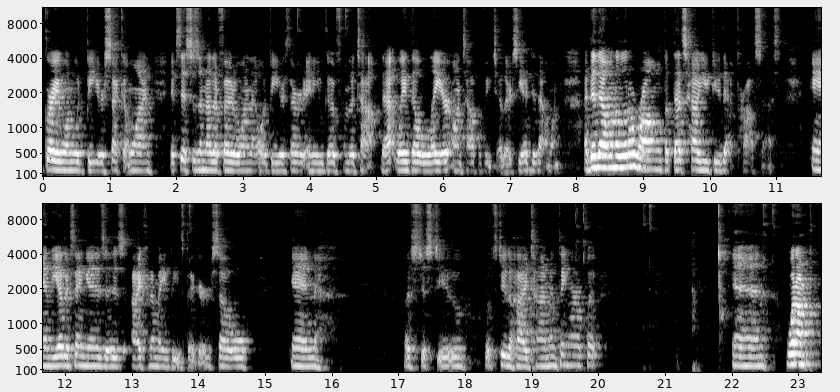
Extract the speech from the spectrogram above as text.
gray one would be your second one. If this is another photo one, that would be your third, and you go from the top. That way they'll layer on top of each other. See, I did that one. I did that one a little wrong, but that's how you do that process. And the other thing is, is I could have made these bigger. So, and let's just do, let's do the high timing thing real quick. And when I'm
